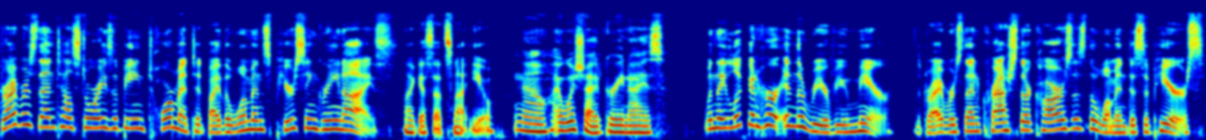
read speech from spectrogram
Drivers then tell stories of being tormented by the woman's piercing green eyes. I guess that's not you. No, I wish I had green eyes. When they look at her in the rearview mirror, the drivers then crash their cars as the woman disappears.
